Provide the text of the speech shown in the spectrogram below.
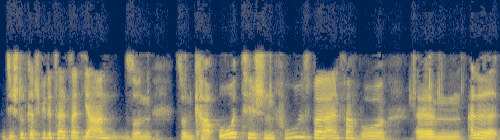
die Stuttgart spielt jetzt halt seit Jahren so einen so einen chaotischen Fußball einfach, wo ähm, alle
